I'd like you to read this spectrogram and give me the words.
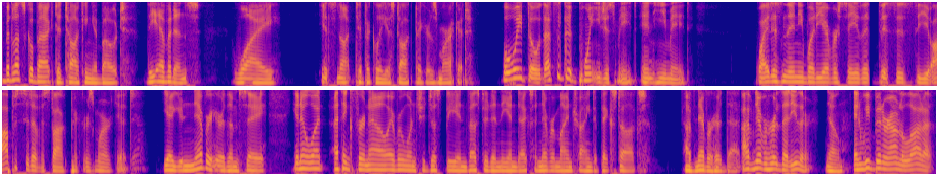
But let's go back to talking about the evidence why it's not typically a stock picker's market. Well, wait, though, that's a good point you just made and he made. Why doesn't anybody ever say that this is the opposite of a stock picker's market? Yeah. you never hear them say, you know what, I think for now everyone should just be invested in the index and never mind trying to pick stocks. I've never heard that. I've never heard that either. No. And we've been around a lot of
